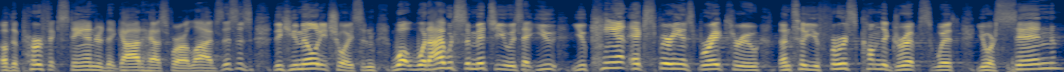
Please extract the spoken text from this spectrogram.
of the perfect standard that God has for our lives. This is the humility choice. And what, what I would submit to you is that you, you can't experience breakthrough until you first come to grips with your sin,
